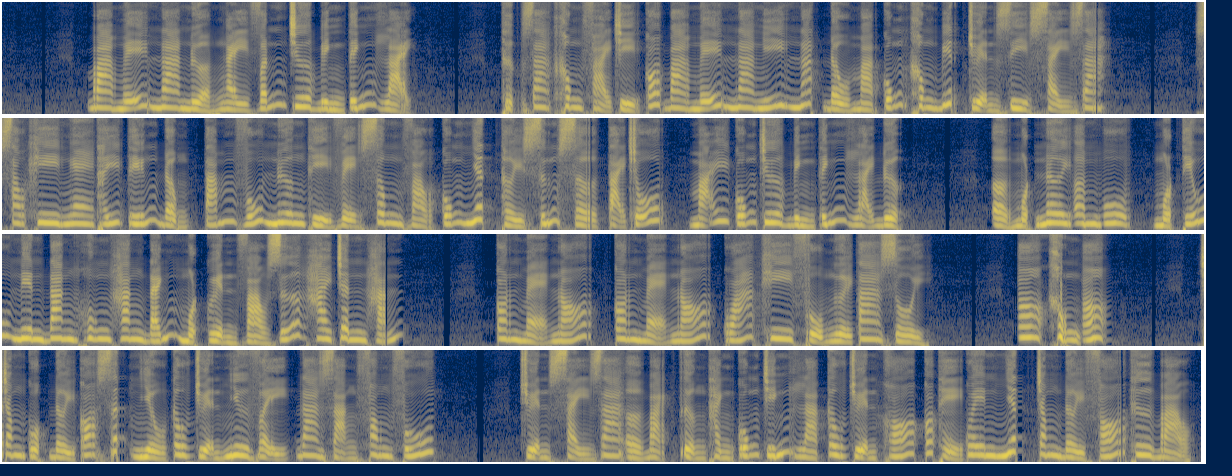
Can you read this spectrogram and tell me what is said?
Ba mễ na nửa ngày vẫn chưa bình tĩnh lại. Thực ra không phải chỉ có ba mễ na nghĩ nát đầu mà cũng không biết chuyện gì xảy ra. Sau khi nghe thấy tiếng động tám vũ nương thì về sông vào cũng nhất thời xứng sờ tại chỗ, mãi cũng chưa bình tĩnh lại được. Ở một nơi âm u, một thiếu niên đang hung hăng đánh một quyền vào giữa hai chân hắn. Con mẹ nó, con mẹ nó quá khi phụ người ta rồi. O không o. Trong cuộc đời có rất nhiều câu chuyện như vậy, đa dạng phong phú. Chuyện xảy ra ở Bạch Tượng Thành cũng chính là câu chuyện khó có thể quên nhất trong đời Phó Thư Bảo.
